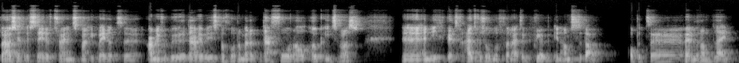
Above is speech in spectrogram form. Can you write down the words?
wou zeggen State of Trance, maar ik weet dat Armin van Buren daarmee is begonnen, maar dat daarvoor al ook iets was. en die werd uitgezonden vanuit een club in Amsterdam, op het Rembrandtplein.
